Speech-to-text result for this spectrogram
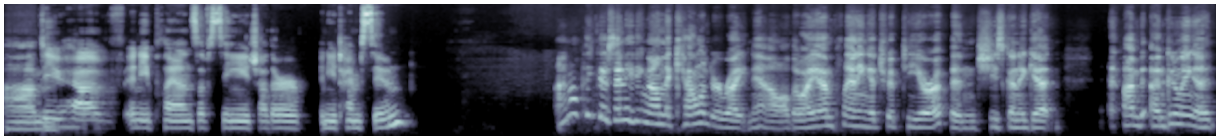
Um, Do you have any plans of seeing each other anytime soon? I don't think there's anything on the calendar right now. Although I am planning a trip to Europe, and she's going to get. I'm I'm doing a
